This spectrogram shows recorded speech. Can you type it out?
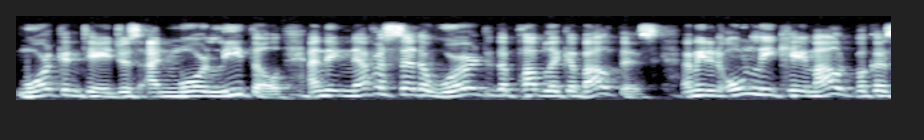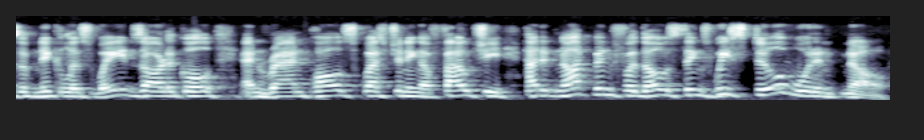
more contagious and more lethal. And they never said a word to the public about this. I mean, it only came out because of Nicholas Wade's article and Rand Paul's questioning of Fauci. Had it not been for those things, we still wouldn't know.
